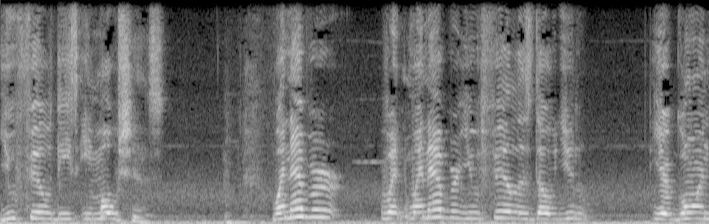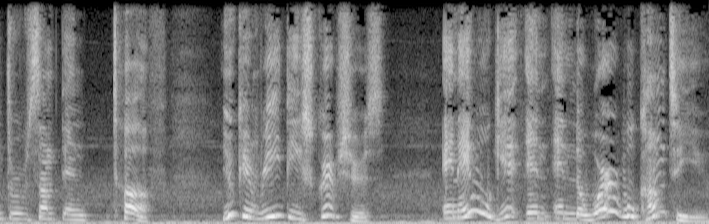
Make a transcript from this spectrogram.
you feel these emotions whenever when whenever you feel as though you you're going through something tough, you can read these scriptures and they will get and and the word will come to you.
